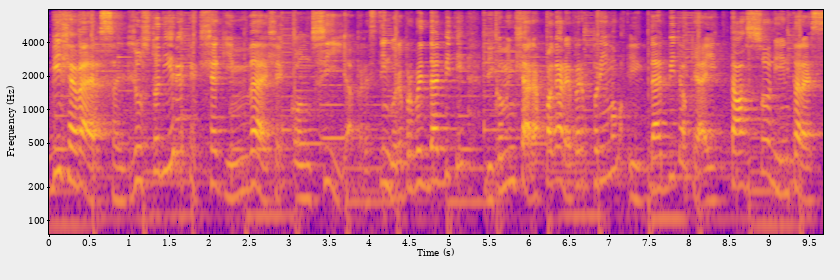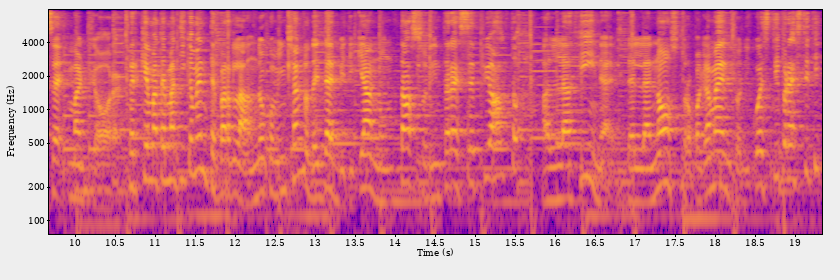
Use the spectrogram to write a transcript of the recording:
Viceversa, è giusto dire che c'è chi invece consiglia per estinguere i propri debiti di cominciare a pagare per primo il debito che ha il tasso di interesse maggiore. Perché matematicamente parlando, cominciando dai debiti che hanno un tasso di interesse più alto, alla fine del nostro pagamento di questi prestiti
